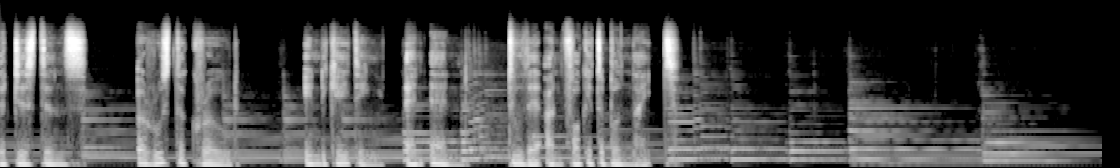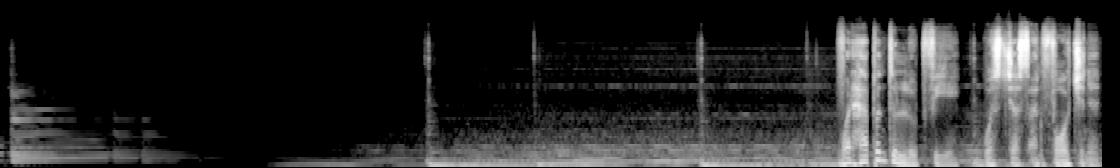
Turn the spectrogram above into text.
The distance, a rooster crowed, indicating an end to their unforgettable night. What happened to Lutfi was just unfortunate.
